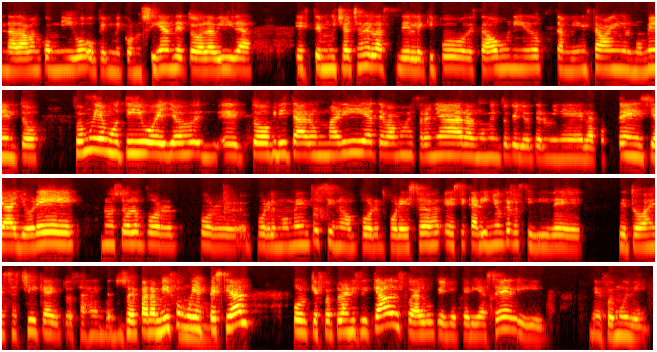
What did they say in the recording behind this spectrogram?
nadaban conmigo o que me conocían de toda la vida, este, muchachas de las, del equipo de Estados Unidos también estaban en el momento fue muy emotivo, ellos eh, todos gritaron, María, te vamos a extrañar al momento que yo terminé la competencia, lloré, no solo por, por, por el momento, sino por, por eso, ese cariño que recibí de, de, todas esas chicas y toda esa gente. Entonces, para mí fue muy mm. especial porque fue planificado y fue algo que yo quería hacer y me fue muy bien.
